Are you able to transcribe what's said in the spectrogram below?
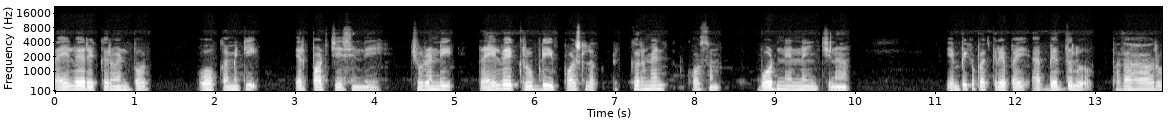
రైల్వే రిక్రూట్మెంట్ బోర్డ్ ఓ కమిటీ ఏర్పాటు చేసింది. చూడండి రైల్వే గ్రూప్ డి పోస్టుల రిక్రూట్మెంట్ కోసం బోర్డు నిర్ణయించిన ఎంపిక ప్రక్రియపై అభ్యర్థులు పదహారు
